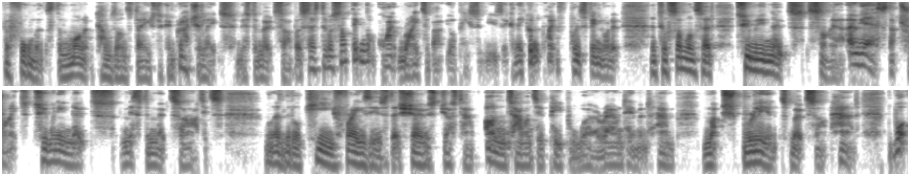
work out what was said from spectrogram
performance, the monarch comes on stage to congratulate Mr. Mozart, but says there was something not quite right about your piece of music. And they couldn't quite put his finger on it until someone said, Too many notes, sire. Oh, yes, that's right. Too many notes, Mr. Mozart. It's one of those little key phrases that shows just how untalented people were around him and how much brilliance Mozart had. What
